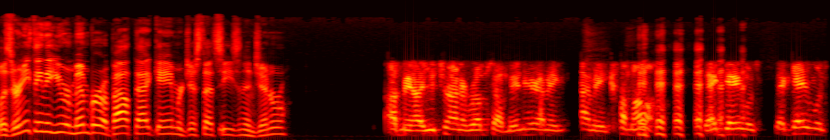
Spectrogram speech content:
was there anything that you remember about that game or just that season in general? I mean, are you trying to rub something in here? I mean, I mean, come on. that game was that game was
